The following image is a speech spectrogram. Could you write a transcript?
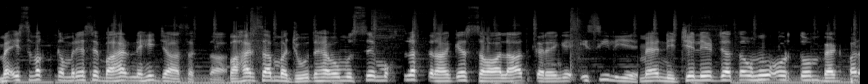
मैं इस वक्त कमरे से बाहर नहीं जा सकता। बाहर सब मौजूद है, वो मुझसे मुख्तलिफ़ तरह के सवाल करेंगे, इसीलिए मैं नीचे लेट जाता हूँ और तुम बेड पर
